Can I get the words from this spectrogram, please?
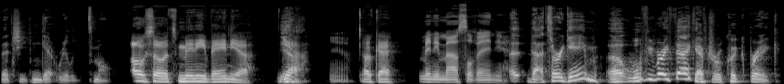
that she can get really small. Oh, so it's Minnie Vania. Yeah, Okay. Minnie Mousylvania. uh, that's our game. Uh, we'll be right back after a quick break.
